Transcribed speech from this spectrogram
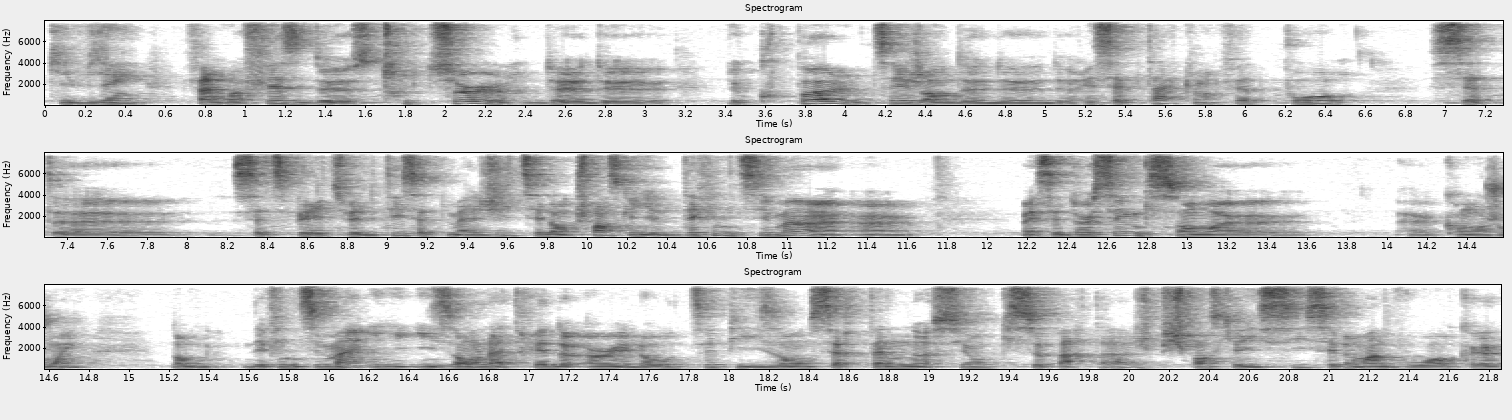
qui vient faire office de structure, de, de, de coupole, genre de, de, réceptacle, en fait, pour cette, euh, cette spiritualité, cette magie, tu sais. Donc, je pense qu'il y a définitivement un... Ben, ces deux signes qui sont euh, euh, conjoints. Donc, définitivement, ils, ont l'attrait de un et l'autre, puis ils ont certaines notions qui se partagent. Puis je pense qu'ici, c'est vraiment de voir que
